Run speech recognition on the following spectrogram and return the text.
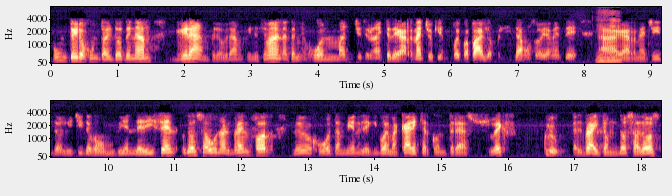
puntero junto al Tottenham gran, pero gran fin de semana. También jugó en Manchester United de Garnacho, quien fue papá. Lo felicitamos, obviamente, a Garnachito, el bichito, como bien le dicen. 2 a 1 al Brentford. Luego jugó también el equipo de McAllister contra su ex club, el Brighton, 2 a 2.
